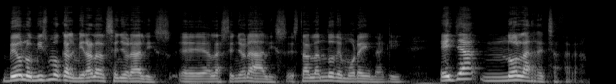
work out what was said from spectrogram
veo lo mismo que al mirar al señor Alice, eh, a la señora Alice. Está hablando de Moraine aquí. Ella no la rechazará.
